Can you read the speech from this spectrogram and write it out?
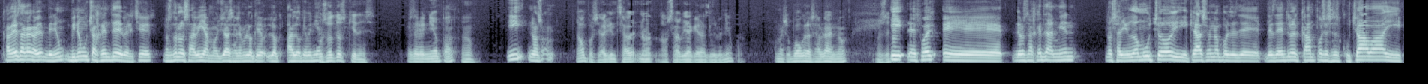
Cabe destacar que vino, vino mucha gente de Bercher. Nosotros lo sabíamos ya, sabíamos lo que, lo- a lo que venía. ¿Vosotros quiénes? Los de Beniopa. Ah. Y nos, No, pues si alguien sabe, no, no sabía que eras del Beniopa. me supongo que lo sabrán, ¿no? No sé. Y después, eh, de nuestra gente también nos ayudó mucho y creas o no, pues desde, desde dentro del campo se, se escuchaba y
